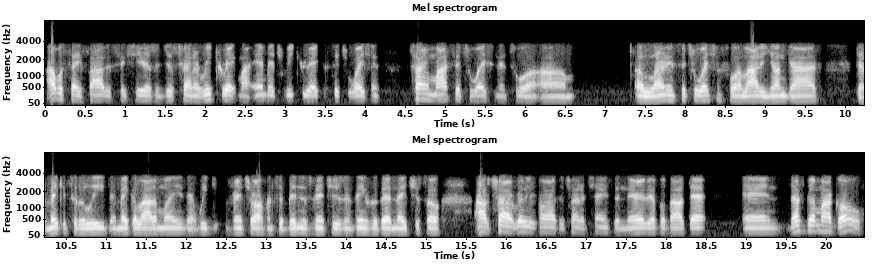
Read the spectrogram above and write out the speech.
I would say, five to six years, and just trying to recreate my image, recreate the situation, turn my situation into a um, a learning situation for a lot of young guys that make it to the league, that make a lot of money, that we venture off into business ventures and things of that nature. So I've tried really hard to try to change the narrative about that, and that's been my goal.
